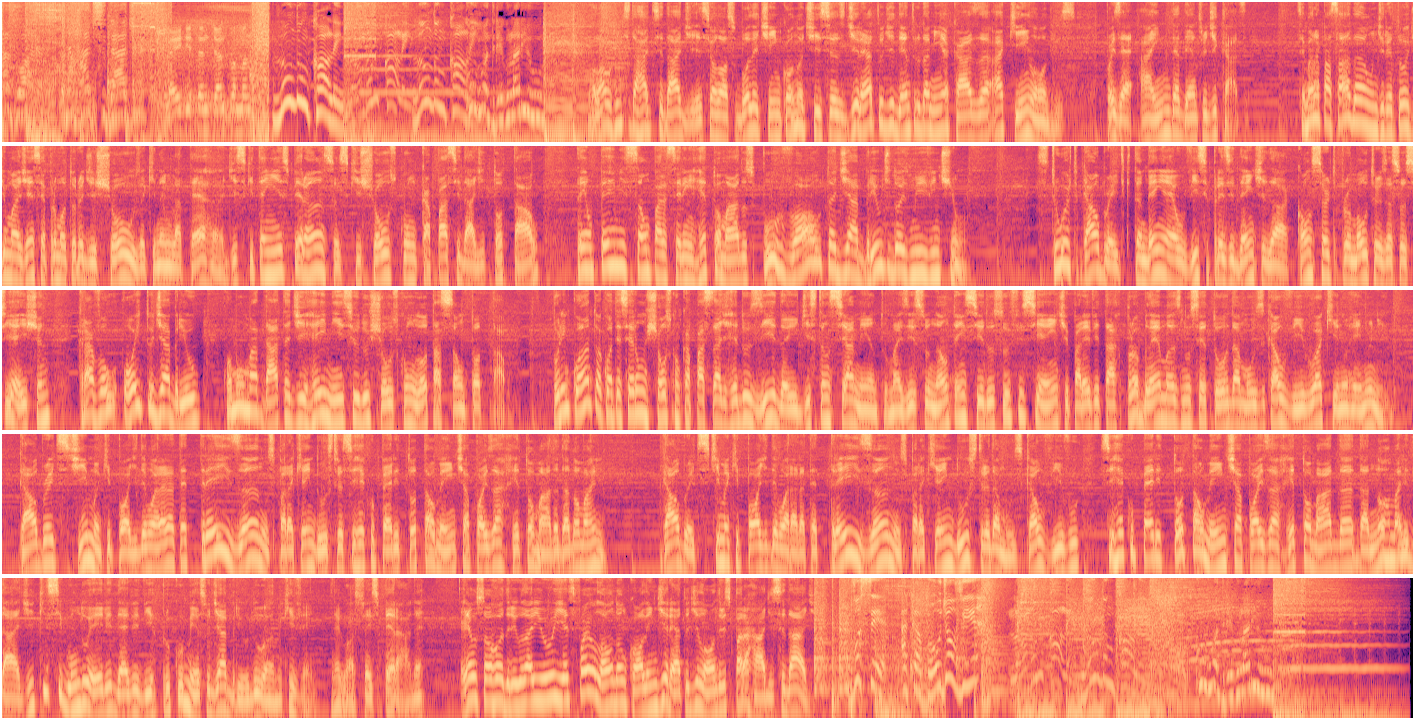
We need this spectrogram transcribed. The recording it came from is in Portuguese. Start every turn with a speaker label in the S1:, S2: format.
S1: Agora, na Rádio Cidade.
S2: Ladies and gentlemen.
S1: London Calling. London Calling. London Calling. Com Rodrigo Lariu.
S3: Olá, ouvintes da Rádio Cidade. Esse é o nosso boletim com notícias direto de dentro da minha casa aqui em Londres. Pois é, ainda dentro de casa. Semana passada, um diretor de uma agência promotora de shows aqui na Inglaterra disse que tem esperanças que shows com capacidade total tenham permissão para serem retomados por volta de abril de 2021. Stuart Galbraith, que também é o vice-presidente da Concert Promoters Association, cravou 8 de abril como uma data de reinício dos shows com lotação total. Por enquanto, aconteceram shows com capacidade reduzida e distanciamento, mas isso não tem sido suficiente para evitar problemas no setor da música ao vivo aqui no Reino Unido. Galbraith estima que pode demorar até três anos para que a indústria se recupere totalmente após a retomada da normalidade Galbraith estima que pode demorar até três anos para que a indústria da música ao vivo se recupere totalmente após a retomada da normalidade, que, segundo ele, deve vir para o começo de abril do ano que vem. O negócio é esperar, né? Eu sou Rodrigo Lariu e esse foi o London Calling direto de Londres para a Rádio Cidade.
S1: Você acabou de ouvir London Calling, London Calling com Rodrigo Lariu.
